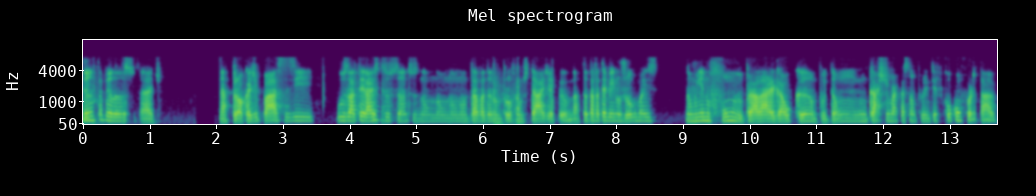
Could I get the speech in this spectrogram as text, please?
tanta velocidade na troca de passes e os laterais do Santos não não não, não tava dando profundidade. O Natan estava até bem no jogo, mas não ia no fundo para alargar o campo. Então, um encaixe de marcação para o Inter ficou confortável.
